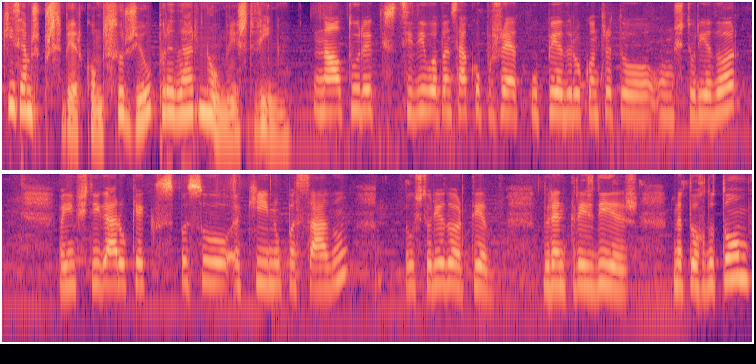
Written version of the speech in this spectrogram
Quisemos perceber como surgiu para dar nome a este vinho. Na altura que se decidiu avançar com o projeto, o Pedro contratou um historiador para investigar o que é que se passou aqui no passado. O historiador teve durante três dias na Torre do Tombo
